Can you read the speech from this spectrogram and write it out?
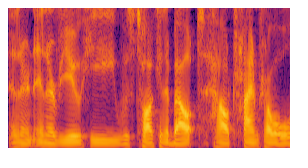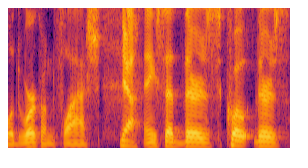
in an interview, he was talking about how time travel would work on Flash. Yeah. and he said, "There's quote. There's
